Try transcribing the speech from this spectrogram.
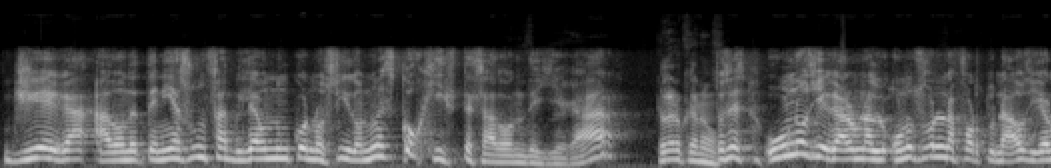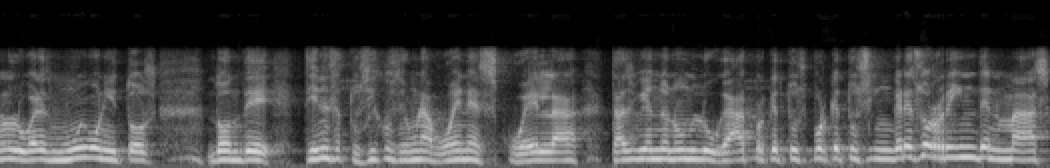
llega a donde tenías un familiar, un conocido. No escogiste a dónde llegar. Claro que no. Entonces, unos llegaron, a, unos fueron afortunados, llegaron a lugares muy bonitos donde tienes a tus hijos en una buena escuela, estás viviendo en un lugar porque tus, porque tus ingresos rinden más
